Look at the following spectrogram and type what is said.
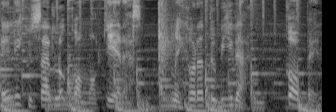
elige usarlo como quieras. Mejora tu vida. Coppel.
